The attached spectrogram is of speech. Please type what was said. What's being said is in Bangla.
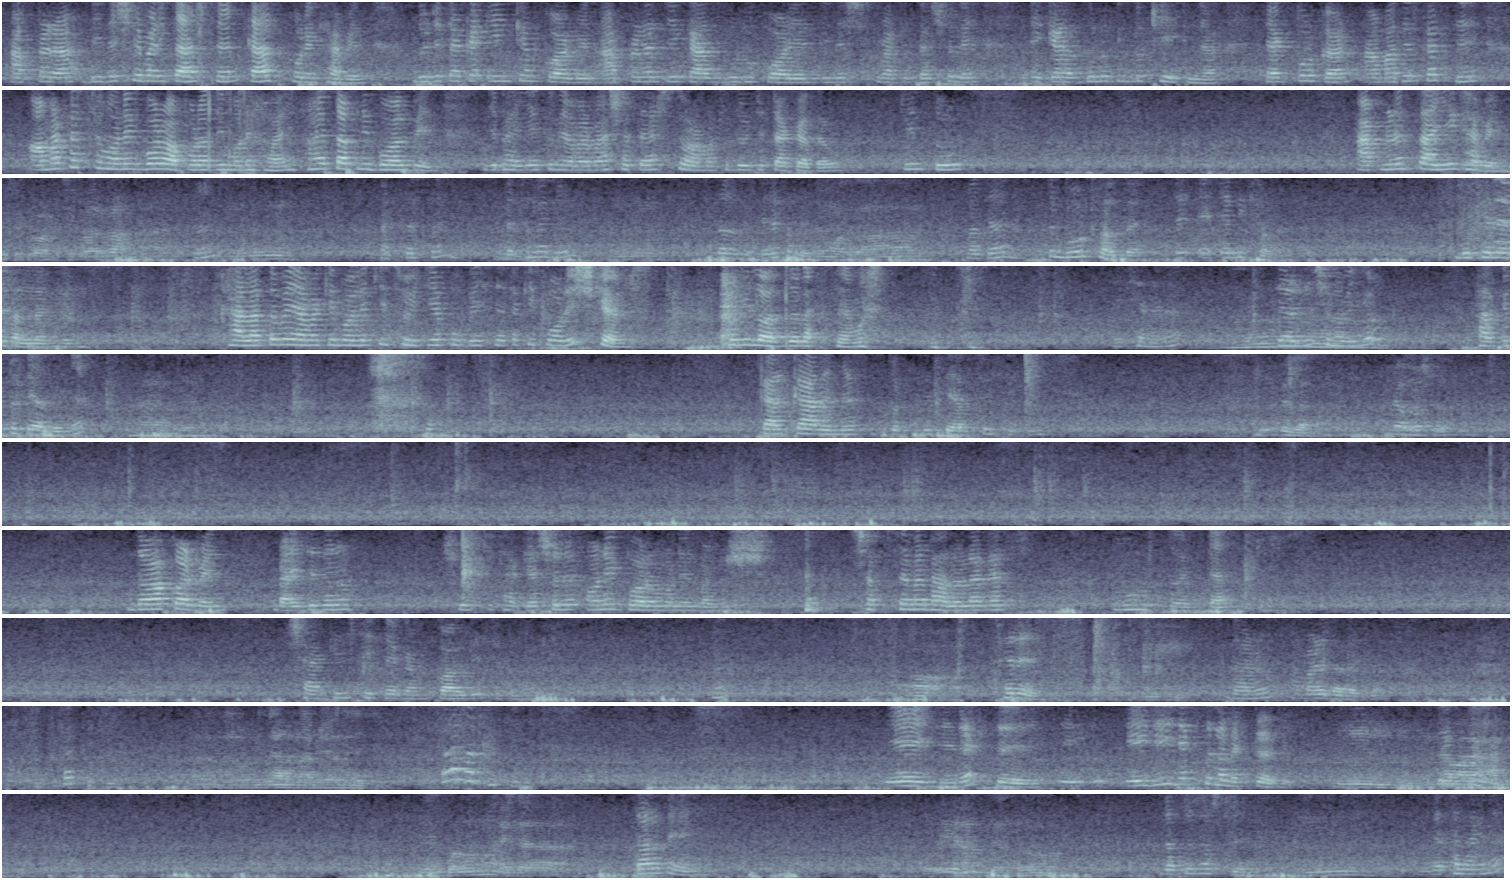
আপনারা বিদেশের বাড়িতে আসছেন কাজ করে খাবেন দুটো টাকা ইনকাম করবেন আপনারা যে কাজগুলো করেন বিদেশের মাটিতে আসলে এই কাজগুলো কিন্তু ঠিক না। এক প্রকার আমাদের কাছে আমার কাছে অনেক বড় অপরাধী মনে হয়। হয়তো আপনি বলবেন যে ভাইয়া তুমি আমার বাসাতে আসছো আমাকে দুইটা টাকা দাও। কিন্তু আপনারা চাইয়ে খাবেন। হ্যাঁ? ব্যথা লাগে? চলো এরকম। মজা। তুমি বুট খাও তো। এদিক খাও। বুট হলে আর ভালো লাগবে। খালা তো ভাই আমাকে বলে কি সুইটিয়া বিছনাটা কি পরিষ্কার? খুবই লজ্জা লাগছে আমার। এখানে না? তেল দিচ্ছ না বিগো? হালকা একটু তেল দিই না? কালকে আরে মেসেজ করতে যে তেল থুইছি কি? দোয়া করবেন বাড়িতে যেন সুস্থ থাকে। আসলে অনেক বড় মনের মানুষ। সবচেয়ে আমার ভালো লাগার মুহূর্ত একটা আজকে। শাকিল সিটাগাম কল দিয়েছে তোমাকে? ফেরেন ধরো আমারে দাঁড়াই দাও কোথা থেকে? এই যে দেখছে এই- এইটাই দেখছিলাম একটু আগে চলবে যত যাচ্ছে ব্যথা লাগে না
